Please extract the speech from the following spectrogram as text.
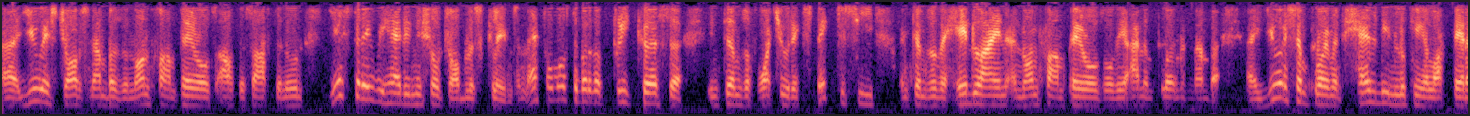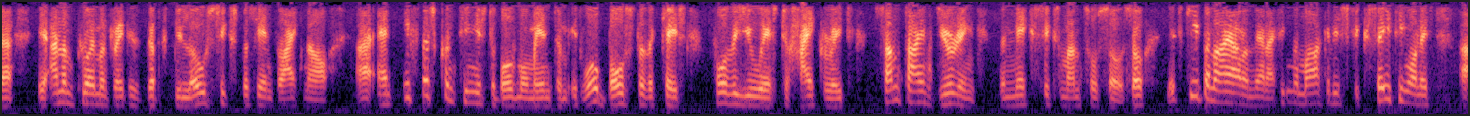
Uh, U.S. jobs numbers and non-farm payrolls out this afternoon. Yesterday, we had initial jobless claims, and that's almost a bit of a precursor in terms of what you would expect to see in terms of the headline and non-farm payrolls or the unemployment number. Uh, U.S. employment has been looking a lot better. The unemployment rate is dipped below 6% right now. Uh, and if this continues to build momentum, it will bolster the case for the U.S. to hike rates sometime during the next six months or so. So let's keep an eye out on that. I think the market is fixating on it. Uh,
